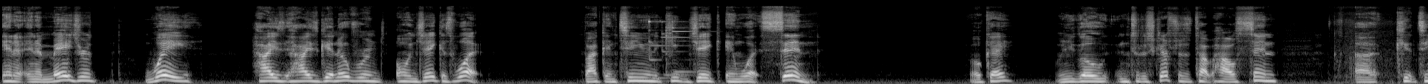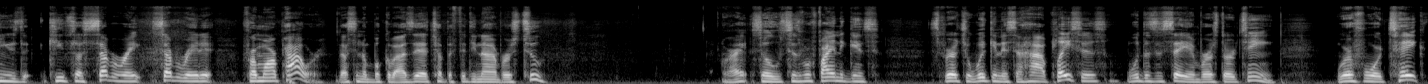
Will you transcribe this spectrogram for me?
in a, in a major way how he's how he's getting over in, on Jake is what? By continuing to keep Jake in what? Sin. Okay? When you go into the scriptures, the top how sin uh, continues to, keeps us separate separated from our power. That's in the book of Isaiah, chapter 59, verse 2. All right. So since we're fighting against spiritual wickedness in high places, what does it say in verse 13? Wherefore take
